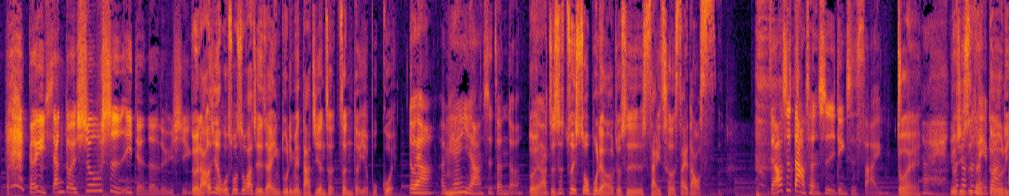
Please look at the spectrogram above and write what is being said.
可以相对舒适一点的旅行。对啦，而且我说实话，其实，在印度里面搭计程车真的也不贵。对啊，很便宜啊，嗯、是真的。对啊，只是最受不了的就是塞车塞到死。只要是大城市，一定是塞。对，哎，尤其是在德里，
